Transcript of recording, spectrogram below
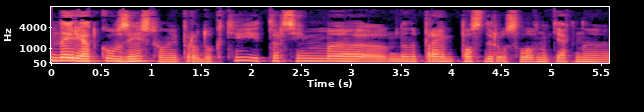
нерядко взаимстваме продукти и търсим а, да направим по-здравословна тяхна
